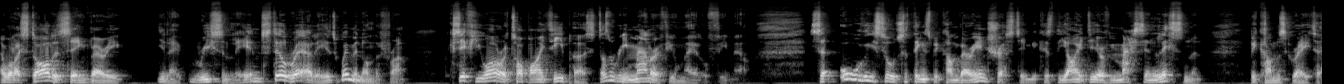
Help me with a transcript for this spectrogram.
And what I started seeing very, you know, recently and still rarely is women on the front. Because if you are a top IT person, it doesn't really matter if you're male or female. So all these sorts of things become very interesting because the idea of mass enlistment becomes greater.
